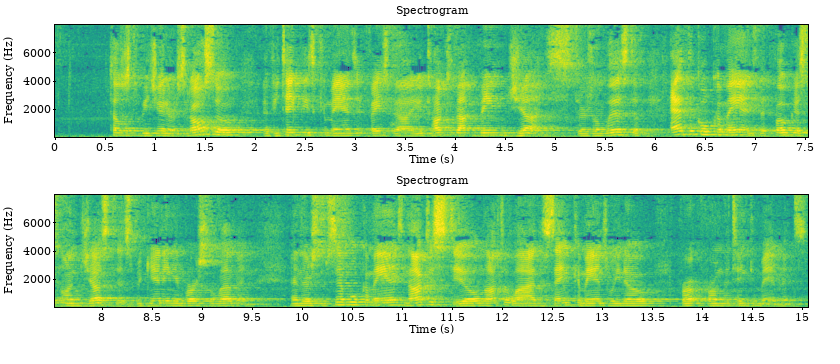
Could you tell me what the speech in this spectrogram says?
It tells us to be generous. It also, if you take these commands at face value, it talks about being just. There's a list of ethical commands that focus on justice, beginning in verse 11. And there's some simple commands not to steal, not to lie, the same commands we know from, from the Ten Commandments.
